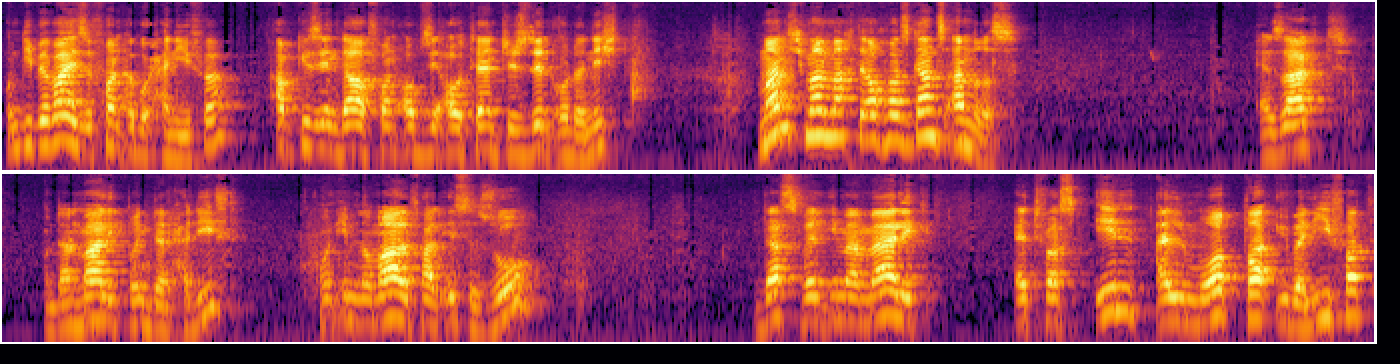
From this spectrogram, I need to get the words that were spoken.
und die Beweise von Abu Hanifa, abgesehen davon, ob sie authentisch sind oder nicht. Manchmal macht er auch was ganz anderes. Er sagt, und dann Malik bringt den Hadith, und im Normalfall ist es so, dass wenn Imam Malik etwas in Al-Muwatta überliefert,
